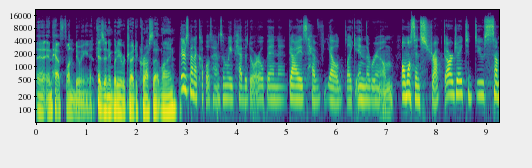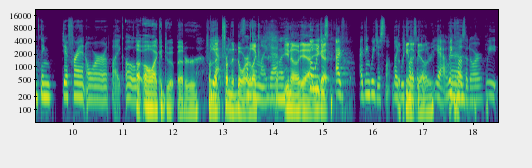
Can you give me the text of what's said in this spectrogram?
and, and have fun doing it. has anybody ever tried to cross that line? There's been a couple of times when we've had the door open and guys have yelled like in the room, almost instruct RJ to do something different or like, oh, Uh, oh, I could do it better from yeah, the from the door, something like, like, that. you know, yeah. but we you got- just, I, I think we just like The we peanut closed the door. gallery. Yeah, we closed the door. We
